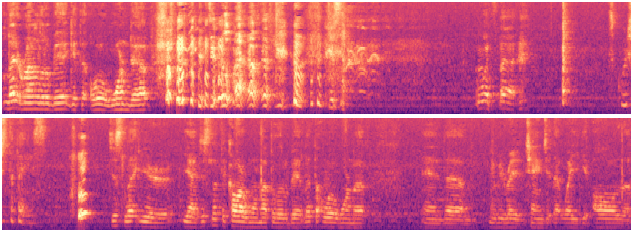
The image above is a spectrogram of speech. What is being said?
let it run a little bit, get the oil warmed up. just, what's that? Squish the face. just let your yeah, just let the car warm up a little bit. Let the oil warm up, and um, you'll be ready to change it. That way, you get all the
